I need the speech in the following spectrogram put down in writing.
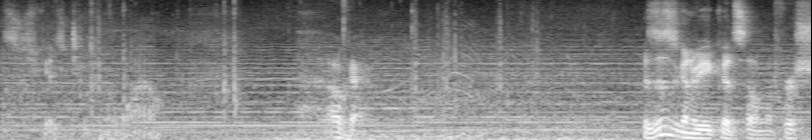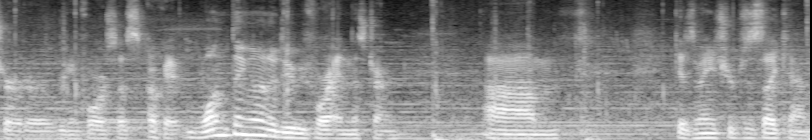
This are taking a while. Okay. Because this is going to be a good settlement for sure to reinforce us. Okay, one thing I'm going to do before I end this turn. Um, get as many troops as I can.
